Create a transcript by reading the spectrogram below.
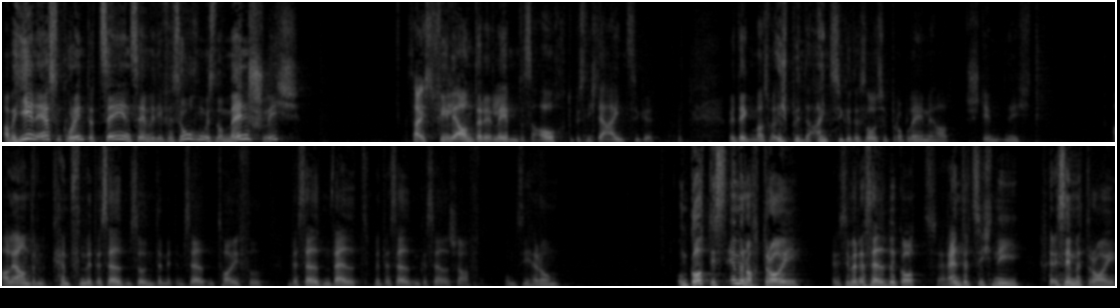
Aber hier in 1. Korinther 10 sehen wir, die Versuchung ist nur menschlich. Das heißt, viele andere erleben das auch. Du bist nicht der Einzige. Wir denken manchmal, ich bin der Einzige, der solche Probleme hat. Stimmt nicht. Alle anderen kämpfen mit derselben Sünde, mit demselben Teufel, mit derselben Welt, mit derselben Gesellschaft um sie herum. Und Gott ist immer noch treu. Er ist immer derselbe Gott. Er ändert sich nie. Er ist immer treu.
